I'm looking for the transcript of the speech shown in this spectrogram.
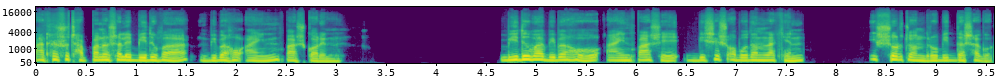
আঠারোশো ছাপ্পান্ন সালে বিধবা বিবাহ আইন পাশ করেন। বিধবা বিবাহ আইন পাশে বিশেষ অবদান রাখেন ঈশ্বরচন্দ্র বিদ্যাসাগর।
